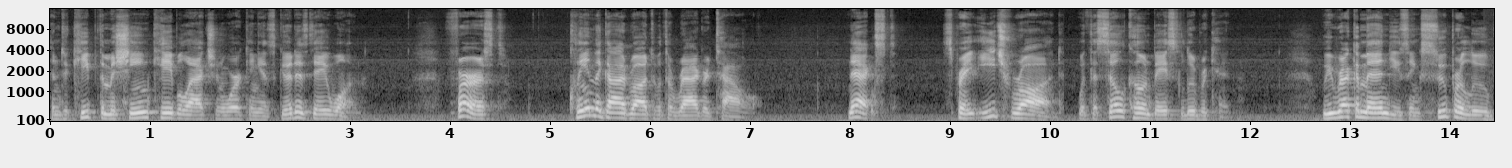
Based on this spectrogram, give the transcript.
and to keep the machine cable action working as good as day one. First, clean the guide rods with a rag or towel. Next, spray each rod with a silicone-based lubricant. We recommend using Super Lube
